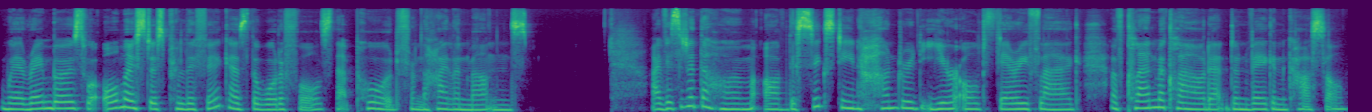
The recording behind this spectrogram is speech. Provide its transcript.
where rainbows were almost as prolific as the waterfalls that poured from the Highland Mountains. I visited the home of the 1600 year old fairy flag of Clan MacLeod at Dunvegan Castle,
